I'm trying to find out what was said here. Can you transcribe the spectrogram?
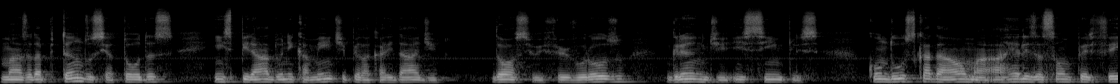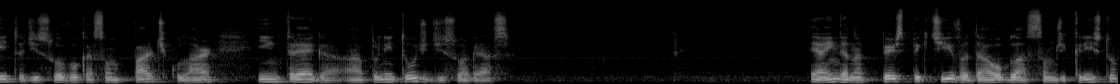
mas adaptando-se a todas, inspirado unicamente pela caridade, dócil e fervoroso, grande e simples, conduz cada alma à realização perfeita de sua vocação particular e entrega a plenitude de sua graça. É ainda na perspectiva da oblação de Cristo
